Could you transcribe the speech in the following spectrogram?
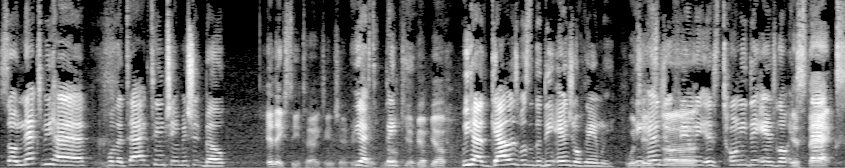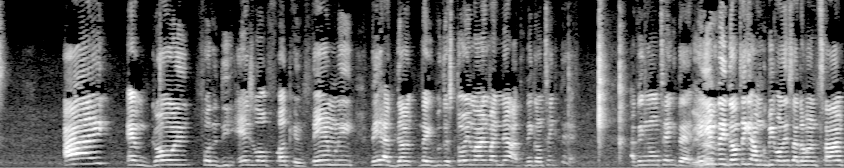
So next we have for the tag team championship belt, NXT Tag Team Championship. Yes, thank yep, you. Yep, yep, yep. we have Gallus versus the D'Angelo family. Which D'Angelo uh, family is Tony D'Angelo and, And Stacks. Stacks. I am going for the D'Angelo fucking family. They have done like with the storyline right now. I think they're gonna take that. I think they're gonna take that. They and not- if they don't take it, I'm gonna be on their side the whole time.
